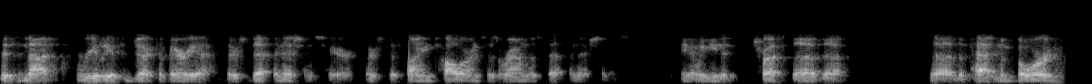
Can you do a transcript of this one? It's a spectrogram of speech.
this is not really a subjective area. There's definitions here. There's defined tolerances around those definitions. You know, we need to trust the the the, the patent board.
